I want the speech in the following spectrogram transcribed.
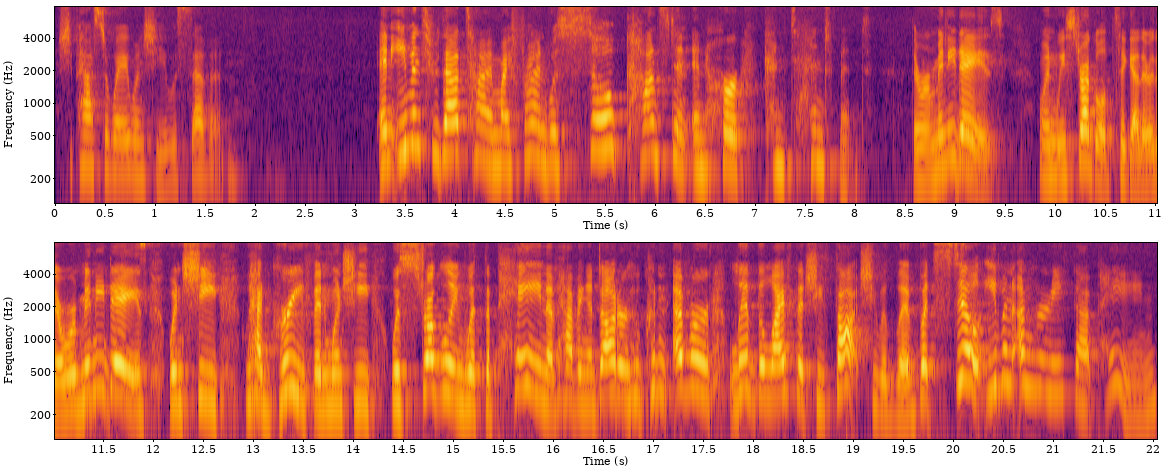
She passed away when she was seven. And even through that time, my friend was so constant in her contentment. There were many days when we struggled together. There were many days when she had grief and when she was struggling with the pain of having a daughter who couldn't ever live the life that she thought she would live. But still, even underneath that pain,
